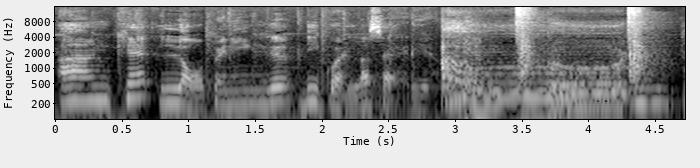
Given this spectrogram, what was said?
anche l'opening di quella serie. switch.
